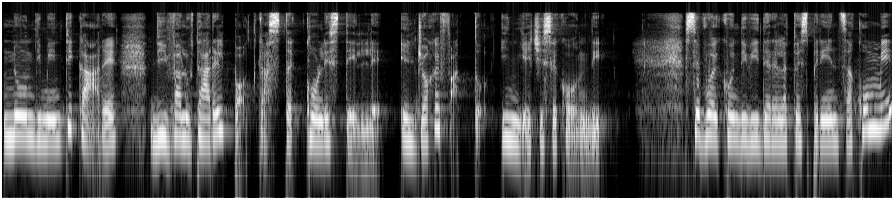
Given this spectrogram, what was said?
Non dimenticare di valutare il podcast con le stelle il gioco è fatto in 10 secondi. Se vuoi condividere la tua esperienza con me,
